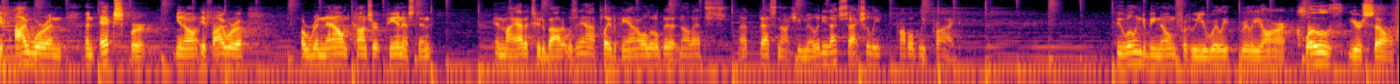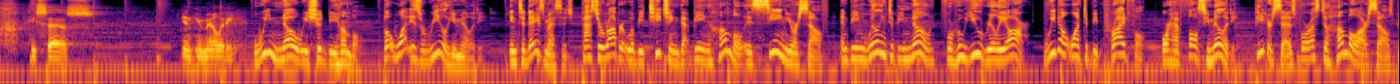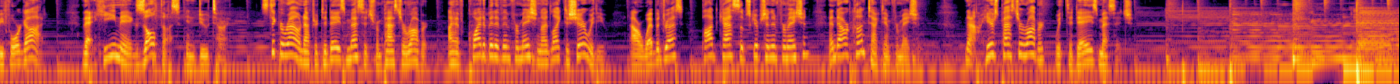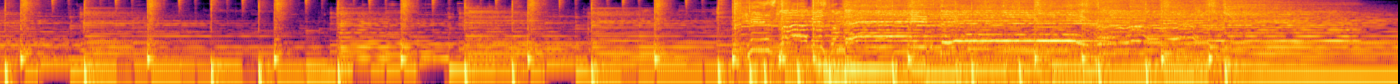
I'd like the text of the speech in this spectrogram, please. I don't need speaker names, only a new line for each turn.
If I were an, an expert, you know, if I were a, a renowned concert pianist and, and my attitude about it was, yeah, I play the piano a little bit. No, that's, that, that's not humility. That's actually probably pride. Be willing to be known for who you really, really are. Clothe yourself, he says, in humility.
We know we should be humble, but what is real humility? In today's message, Pastor Robert will be teaching that being humble is seeing yourself and being willing to be known for who you really are. We don't want to be prideful or have false humility. Peter says for us to humble ourselves before God, that He may exalt us in due time. Stick around after today's message from Pastor Robert. I have quite a bit of information I'd like to share with you our web address, podcast subscription information, and our contact information. Now, here's Pastor Robert with today's message.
